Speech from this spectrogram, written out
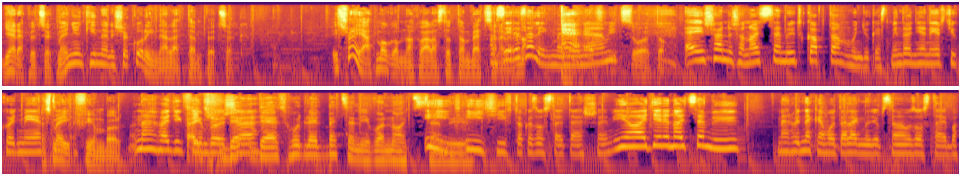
gyere pöcök, menjünk innen, és akkor innen lettem pöcök. És saját magamnak választottam becenevet. Azért ez Na, elég menő, ehhez nem? mit szóltam? Én sajnos a nagy szeműt kaptam, mondjuk ezt mindannyian értjük, hogy miért. Ez melyik filmből? Nem, egyik filmből de, se. de ez hogy lehet becenév a nagy szemű? Így, így hívtak az osztálytársaim. Jaj, gyere nagy szemű! Mert hogy nekem volt a legnagyobb szemem az osztályba.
